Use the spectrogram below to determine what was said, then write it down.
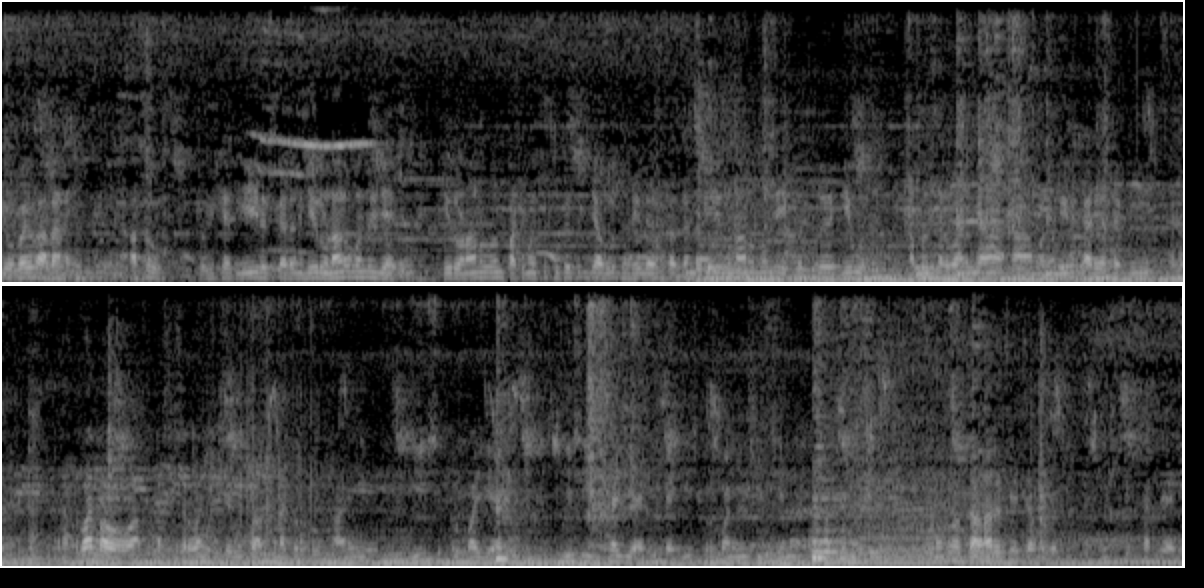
योगायोग आला नाही. असो भविष्यात येईलच कारण हे ऋणानुबंध जे आहेत हे ऋणानुबंध पाठिंबाची कुठेतरी जागृत झालेले असतात आणि ते ऋणानुबंध एकत्र येऊन आपण सर्वांनी या मंदिर कार्यासाठी हातभार लावावा अशी सर्वांची मी प्रार्थना करतो. आणि ईश कृपा जी आहे ईश इच्छा जी आहे त्या ईश कृपा आणि ईश इच्छेनं आपण जाणारच याच्याबद्दल निश्चित खात्री आहे.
